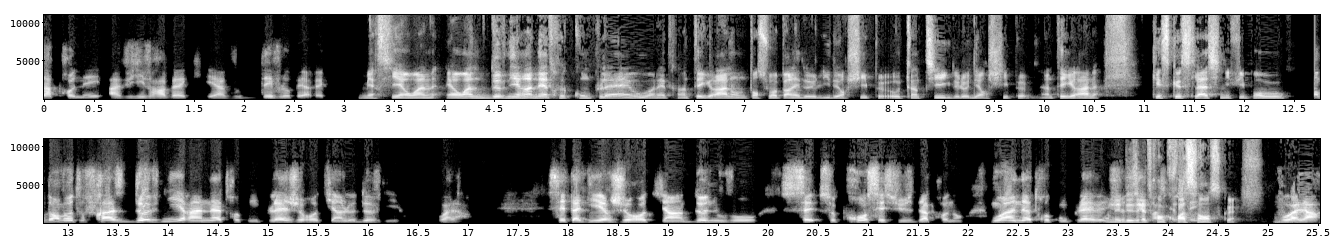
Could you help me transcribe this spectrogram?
apprenez à vivre avec et à vous développer avec. Merci Erwan. Erwan, devenir un être complet ou un être intégral, on entend souvent parler de leadership authentique, de leadership intégral. Qu'est-ce que cela signifie pour vous? Dans votre phrase devenir un être complet, je retiens le devenir. Voilà c'est-à-dire je retiens de nouveau ce, processus d'apprenant. Moi, un être complet. On est des êtres en croissance, quoi. Voilà,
